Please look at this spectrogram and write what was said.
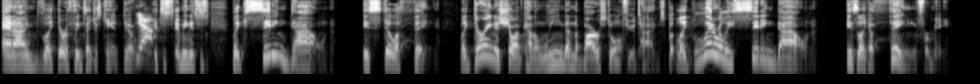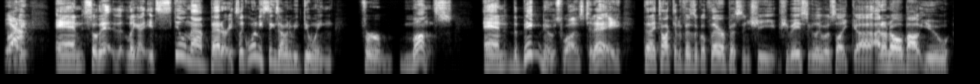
And I'm like, there are things I just can't do. Yeah. It's just, I mean, it's just like sitting down is still a thing. Like during the show, I've kind of leaned on the bar stool a few times, but like literally sitting down is like a thing for me. Yeah. Right. And so that, like, it's still not better. It's like one of these things I'm going to be doing for months. And the big news was today that I talked to the physical therapist, and she she basically was like, uh, "I don't know about you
